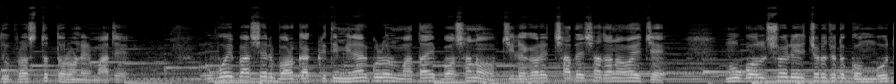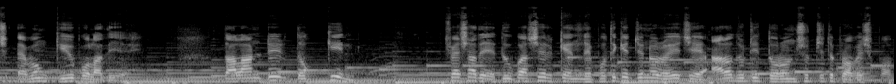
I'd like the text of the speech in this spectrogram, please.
দুপ্রস্ত তোরণের মাঝে। উভয় পাশের বর্গাকৃতি মিনারগুলোর মাথায় বসানো চিলেঘরের ছাদে সাজানো হয়েছে মুঘল শৈলীর ছোট ছোট গম্বুজ এবং কিউপোলা দিয়ে। দালানটির দক্ষিণ ফেসাদে দুপাশের কেন্দ্রে প্রতীকের জন্য রয়েছে আরও দুটি তোরণ সজ্জিত প্রবেশপথ।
